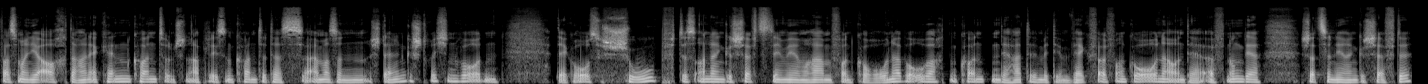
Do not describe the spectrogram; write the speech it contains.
was man ja auch daran erkennen konnte und schon ablesen konnte, dass Amazon Stellen gestrichen wurden. Der große Schub des Online-Geschäfts, den wir im Rahmen von Corona beobachten konnten, der hatte mit dem Wegfall von Corona und der Eröffnung der stationären Geschäfte,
